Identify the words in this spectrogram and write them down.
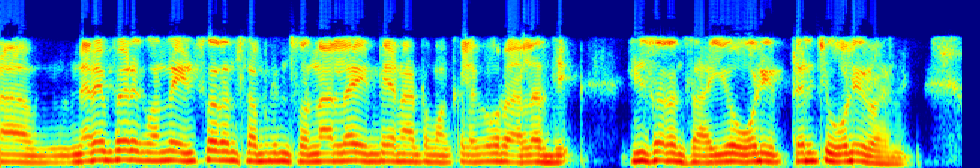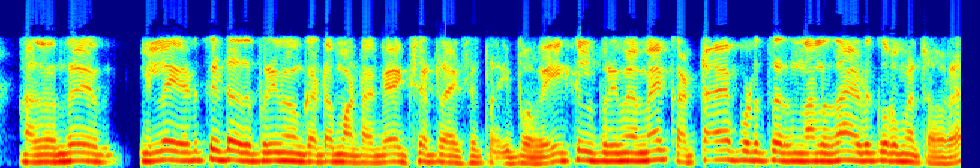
நான் நிறைய பேருக்கு வந்து இன்சூரன்ஸ் அப்படின்னு சொன்னாலே இந்திய நாட்டு மக்களுக்கு ஒரு அலர்ஜி இன்சூரன்ஸ் ஐயோ ஓடி தெரிச்சு ஓடிடுவாங்க. அது வந்து இல்லை எடுத்துட்டு அது ப்ரீமியம் கட்ட மாட்டாங்க எக்ஸெட்ரா எக்ஸெட்ரா இப்போ வெஹிக்கிள் ப்ரீமியமே கட்டாயப்படுத்துறதுனால தான் எடுக்கிறோமே தவிர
